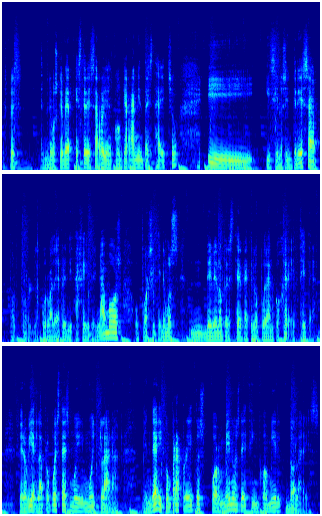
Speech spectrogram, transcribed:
Después tendremos que ver este desarrollo con qué herramienta está hecho y, si nos interesa por, la curva de aprendizaje que tengamos o por si tenemos developers cerca que lo puedan coger, etc. Pero bien, la propuesta es muy, muy clara. Vender y comprar proyectos por menos de 5.000 dólares.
